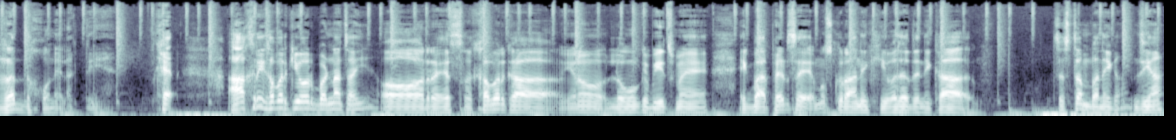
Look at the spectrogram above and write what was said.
रद्द होने लगती हैं। खैर, आखिरी खबर की ओर बढ़ना चाहिए और इस खबर का यू नो लोगों के बीच में एक बार फिर से मुस्कुराने की वजह देने का सिस्टम बनेगा। जी हाँ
